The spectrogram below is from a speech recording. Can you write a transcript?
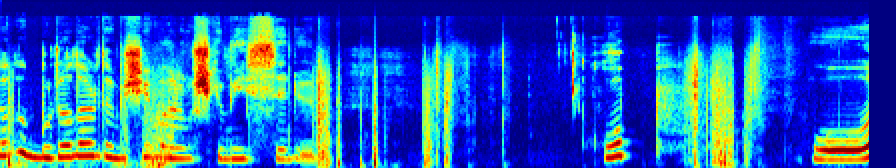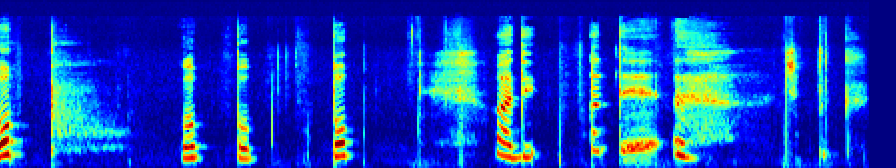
Galiba buralarda bir şey varmış gibi hissediyorum. Hop. Hop. Hop hop hop. Hadi. Hadi. Çıktık.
